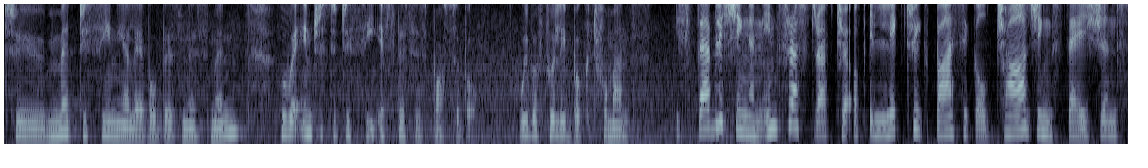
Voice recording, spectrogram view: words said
to mid to senior level businessmen who were interested to see if this is possible. We were fully booked for months. Establishing an infrastructure of electric bicycle charging stations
